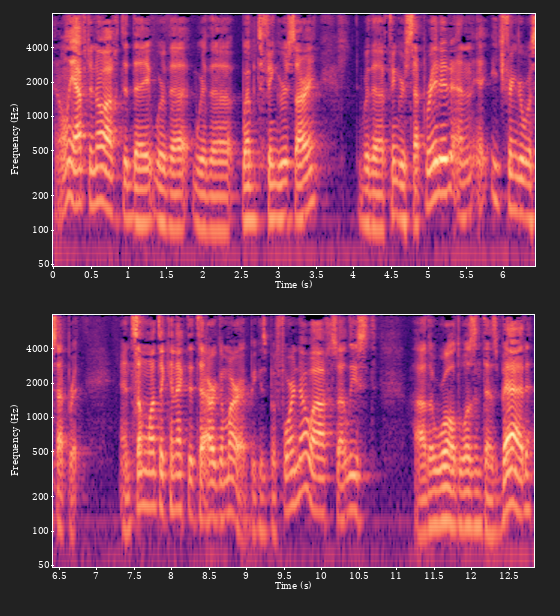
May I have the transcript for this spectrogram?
and only after Noach did they were the were the webbed fingers. Sorry, were the fingers separated, and each finger was separate. And some want to connect it to our Gemara because before Noach, so at least uh, the world wasn't as bad,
